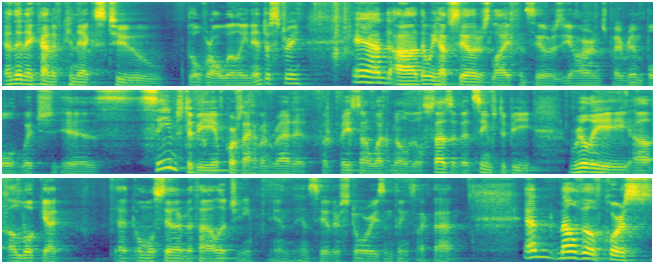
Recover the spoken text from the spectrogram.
and then it kind of connects to overall whaling industry. And uh, then we have Sailor's Life and Sailor's Yarns by Ringbolt, which is seems to be, of course, I haven't read it, but based on what Melville says of it, seems to be really a, a look at, at almost sailor mythology and, and sailor stories and things like that. And Melville, of course,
